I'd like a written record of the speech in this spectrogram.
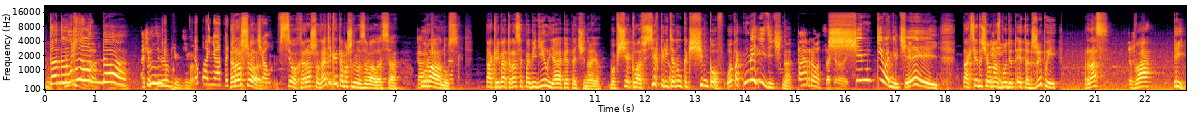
Да ну ладно! Я сейчас тебя убью, Дима. Все понятно. Хорошо, все, хорошо. Знаете, как эта машина называлась? а? Как? Уранус. Так, ребята, раз я победил, я опять начинаю. Вообще класс, всех перетянул как щенков. Вот так наизично. Рот закрой. Щенки вонючие, эй! Так, следующее у нас будет это джипы. Раз, два, три.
